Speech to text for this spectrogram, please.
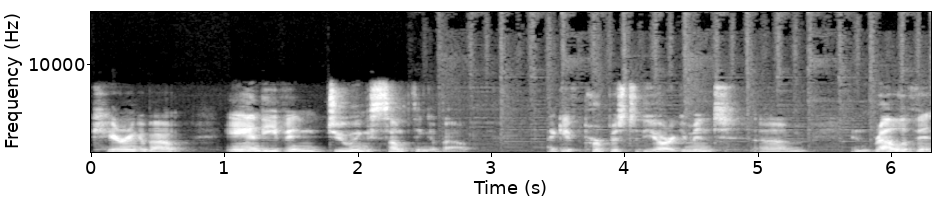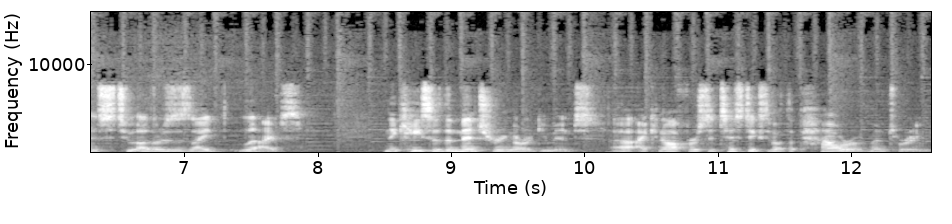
caring about, and even doing something about. I give purpose to the argument um, and relevance to others' lives. In the case of the mentoring argument, uh, I can offer statistics about the power of mentoring.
